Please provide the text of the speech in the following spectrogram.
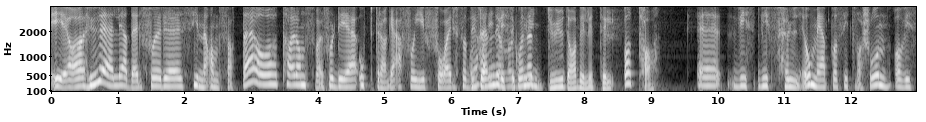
Ja, hun er leder for eh, sine ansatte og tar ansvar for det oppdraget FHI får. Så det og den risikoen er du da villig til å ta? Eh, vi, vi, følger jo med på situasjonen, og hvis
